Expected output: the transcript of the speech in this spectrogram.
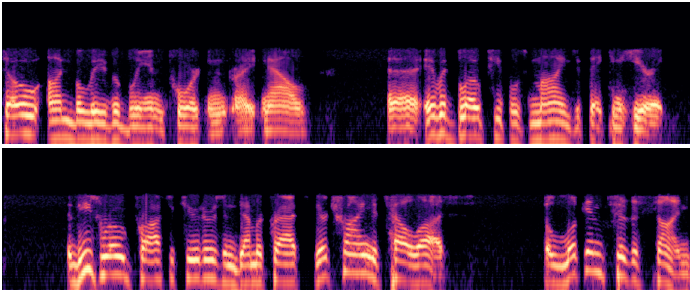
so unbelievably important right now. Uh, it would blow people's minds if they can hear it. These rogue prosecutors and Democrats, they're trying to tell us to look into the sun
